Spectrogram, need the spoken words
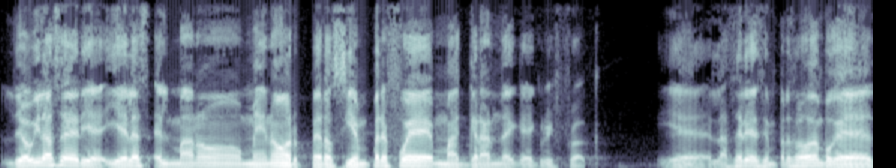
yo vi la serie y él es hermano menor, pero siempre fue más grande que Chris Rock. Y eh, la serie siempre se lo joden porque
